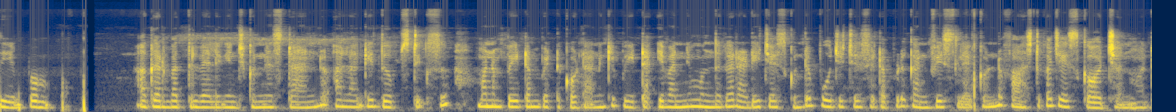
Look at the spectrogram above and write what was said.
దీపం అగరబత్తులు వెలిగించుకునే స్టాండ్ అలాగే ధూప్ స్టిక్స్ మనం పీఠం పెట్టుకోవడానికి పీట ఇవన్నీ ముందుగా రెడీ చేసుకుంటే పూజ చేసేటప్పుడు కన్ఫ్యూజ్ లేకుండా ఫాస్ట్గా చేసుకోవచ్చు అనమాట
